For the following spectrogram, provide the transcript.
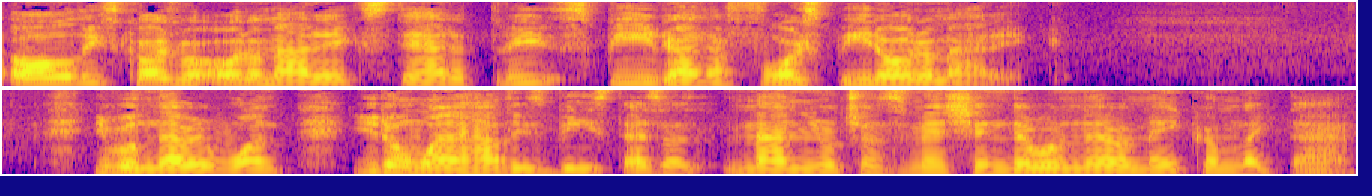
All these cars were automatics. They had a 3 speed and a 4 speed automatic. You will never want, you don't want to have these beasts as a manual transmission. They will never make them like that.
